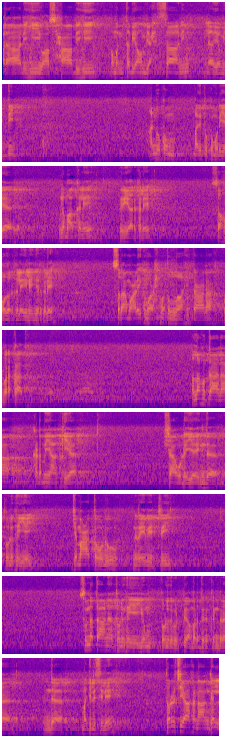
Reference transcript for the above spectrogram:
على آله وأصحابه ومن تبعهم بإحسان إلى يوم الدين அன்புக்கும் மதிப்புக்கும் உரிய உலமாக்களே பெரியார்களே சகோதரர்களே இளைஞர்களே அஸ்ஸலாமு அலைக்கும் வரஹ்மத்துல்லாஹி தஆலா வபரகாத்து அல்லாஹு தாலா கடமையாக்கிய ஷாவுடைய இந்த தொழுகையை ஜமாத்தோடு நிறைவேற்றி சுண்ணத்தான தொழுகையையும் தொழுதுவிட்டு அமர்ந்திருக்கின்ற இந்த மஜ்லிஸிலே தொடர்ச்சியாக நாங்கள்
